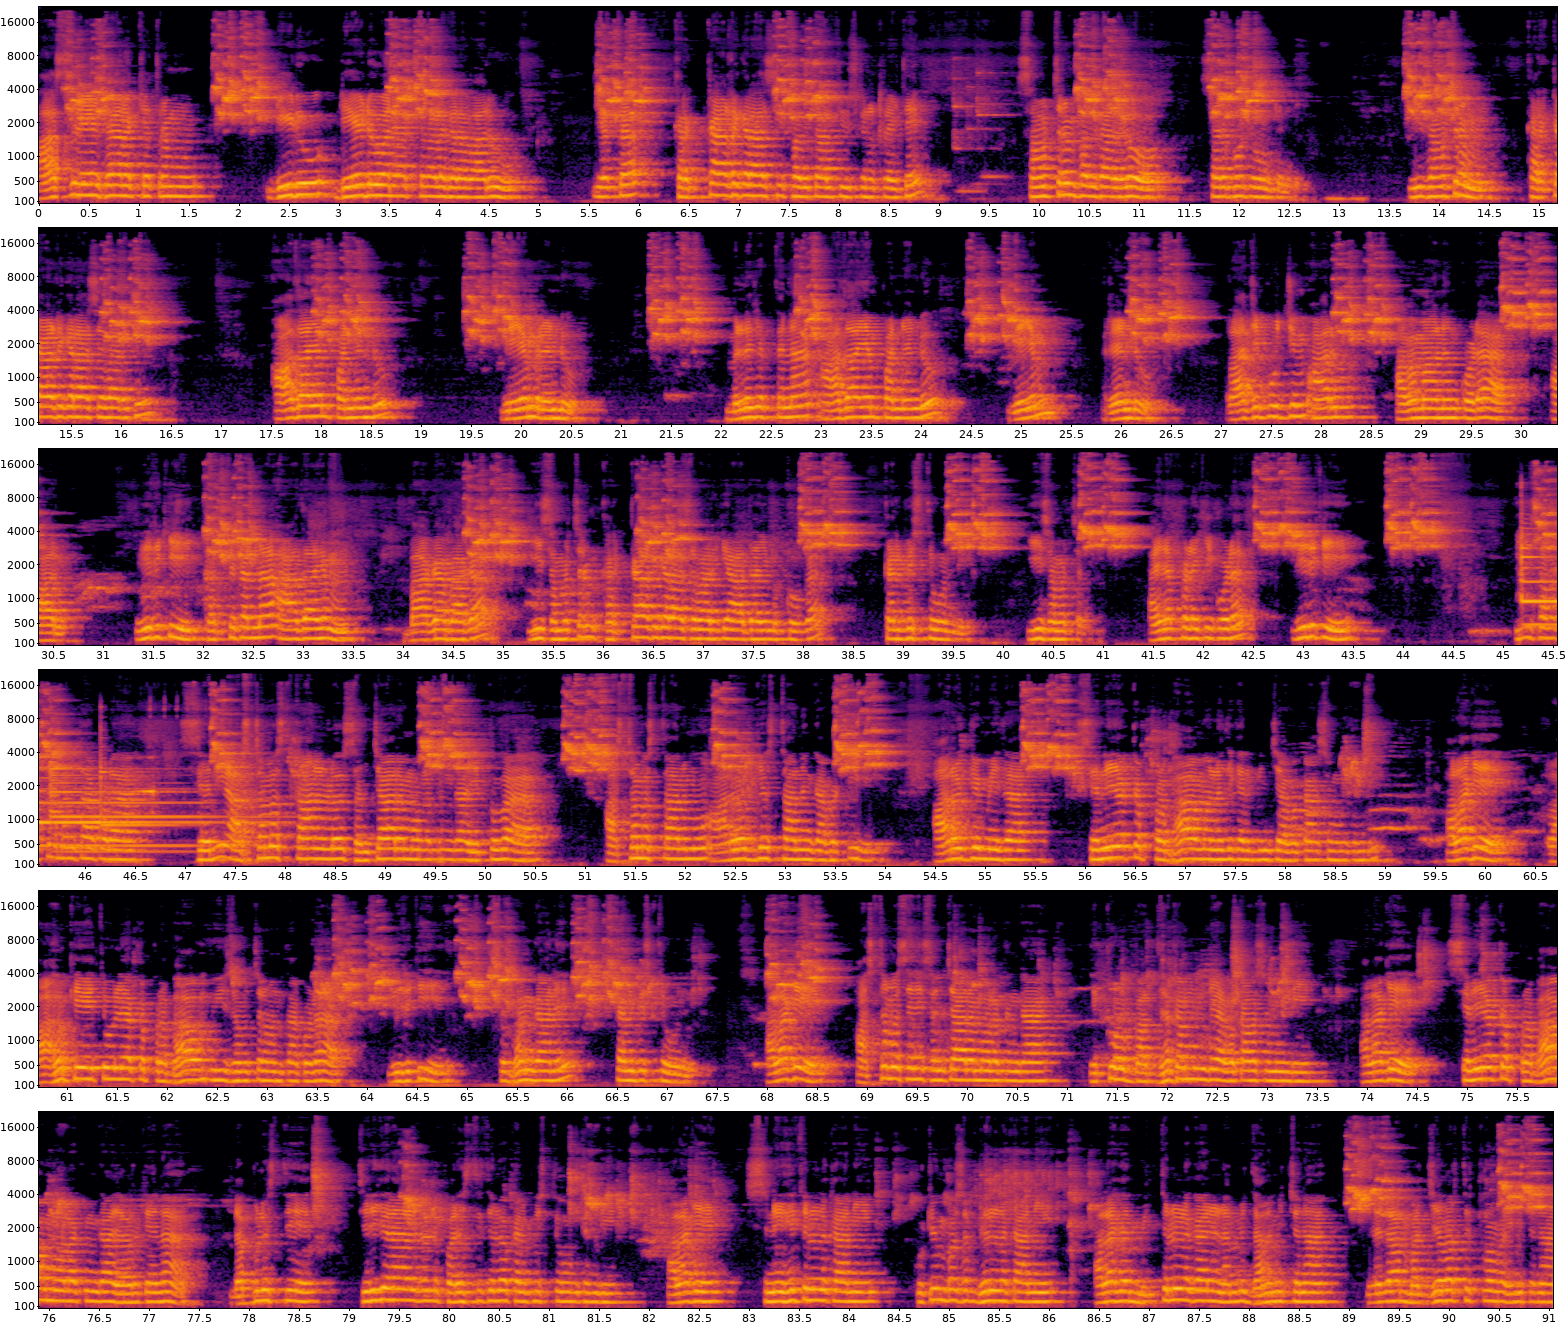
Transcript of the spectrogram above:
ఆశ్లేష నక్షత్రము డీడు డేడు అనే అక్షరాలు గలవారు. యొక్క కర్కాటక రాశి ఫలితాలు చూసుకున్నట్లయితే సంవత్సరం ఫలితాలలో సరిపోతూ ఉంటుంది. ఈ సంవత్సరం కర్కాటక రాశి వారికి ఆదాయం పన్నెండు వ్యయం రెండు. మళ్ళీ చెప్తున్నా ఆదాయం పన్నెండు వ్యయం రెండు. రాజపూజ్యం ఆరు అవమానం కూడా ఆరు. వీరికి ఖర్చు కన్నా ఆదాయం బాగా బాగా ఈ సంవత్సరం కర్కాటక రాశి వారికి ఆదాయం ఎక్కువగా కనిపిస్తూ ఉంది ఈ సంవత్సరం. అయినప్పటికీ కూడా వీరికి ఈ సంవత్సరం అంతా కూడా శని అష్టమ స్థానంలో సంచార మూలకంగా ఎక్కువ అష్టమ స్థానము ఆరోగ్య స్థానం కాబట్టి ఆరోగ్యం మీద శని యొక్క ప్రభావం అనేది కనిపించే అవకాశం ఉంటుంది. అలాగే రాహుకేతువుల యొక్క ప్రభావం ఈ సంవత్సరం అంతా కూడా వీరికి శుభంగానే కనిపిస్తూ ఉంది. అలాగే అష్టమ శని సంచార మూలకంగా ఎక్కువ బద్ధకం ఉండే అవకాశం ఉంది. అలాగే శని యొక్క ప్రభావం మూలకంగా ఎవరికైనా డబ్బులు ఇస్తే తిరిగి రానటువంటి పరిస్థితిలో కనిపిస్తూ ఉంటుంది. అలాగే స్నేహితులను కానీ కుటుంబ సభ్యులను కానీ అలాగే మిత్రులను కానీ నమ్మి ధనమిచ్చిన లేదా మధ్యవర్తిత్వం వహించిన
